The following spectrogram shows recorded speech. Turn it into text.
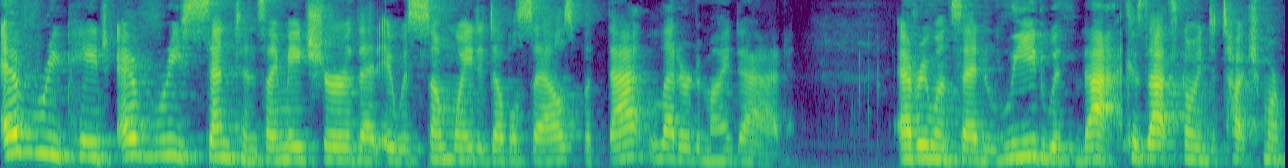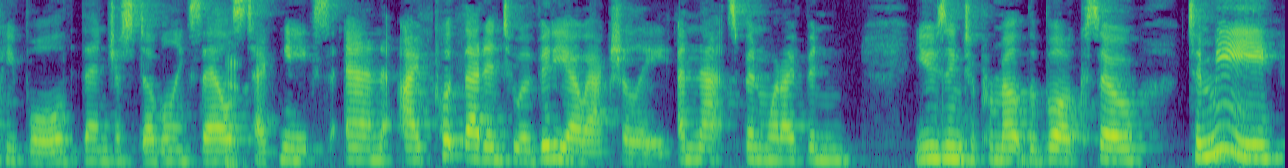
every page every sentence i made sure that it was some way to double sales but that letter to my dad everyone said lead with that because that's going to touch more people than just doubling sales yeah. techniques. And i put that into a video actually and that's been what i've been using to promote the book. So to me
